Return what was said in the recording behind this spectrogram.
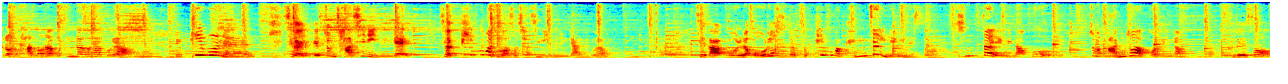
그런 단어라고 생각을 하고요. 그리고 피부는 제가 이게 좀 자신이 있는 게 제가 피부가 좋아서 자신이 있는 게 아니고요. 제가 원래 어렸을 때부터 피부가 굉장히 예민했어요. 진짜 예민하고 좀 안 좋았거든요. 그래서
